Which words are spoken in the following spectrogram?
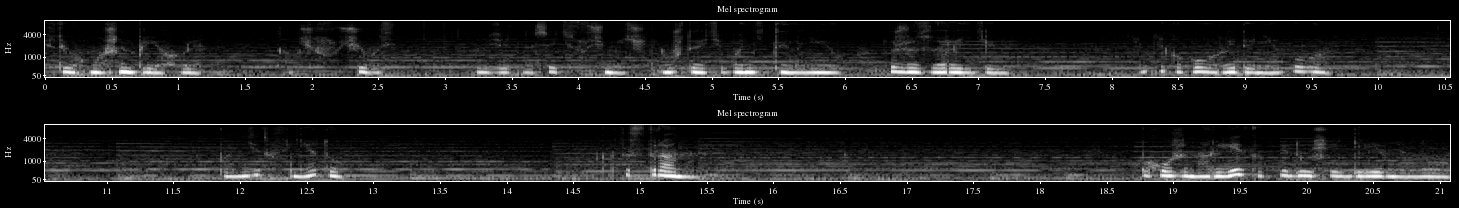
из трех машин приехали. Так, что случилось? Надо взять на всякий случай меч. Неужто эти бандиты на нее тоже зарейдили? Нет, никакого рейда не было. Бандитов нету. Как-то странно. Похоже на рейд, как ведущая деревня, но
